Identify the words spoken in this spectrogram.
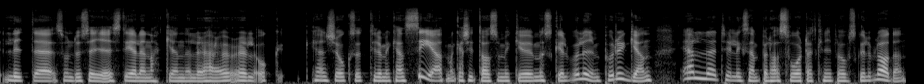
lite, som du säger, stel i nacken eller det här, och kanske också till och med kan se att man kanske inte har så mycket muskelvolym på ryggen, eller till exempel har svårt att knipa ihop skulderbladen,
